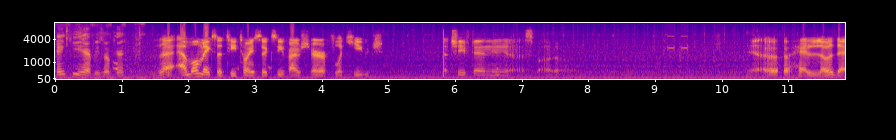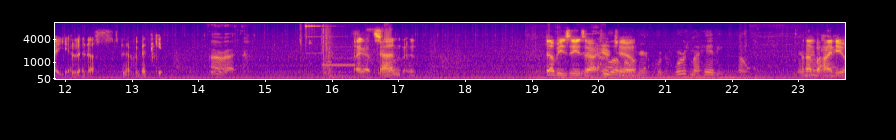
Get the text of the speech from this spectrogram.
Tanky heavies. Okay. The Emil makes a T26 C5 Sheriff look huge. That chieftain. Yeah. Spot. on. Yeah. Uh, hello there, you little son of a biscuit. All right. I got Done. spotted. WZ's out here Two of 'em over too. here. Where, where's my heavy? Oh, I'm behind you.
